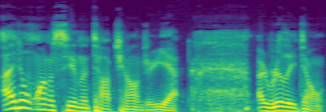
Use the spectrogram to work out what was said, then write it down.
I don't want to see him the top challenger yet. I really don't.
